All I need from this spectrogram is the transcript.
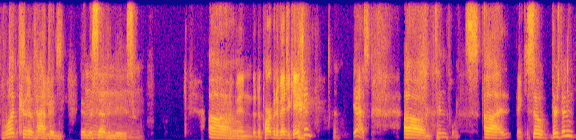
What could 70s. have happened in the 70s? Hmm. Um, Would have been the Department of Education. yes, um, ten points. Uh, Thank you. So there's been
